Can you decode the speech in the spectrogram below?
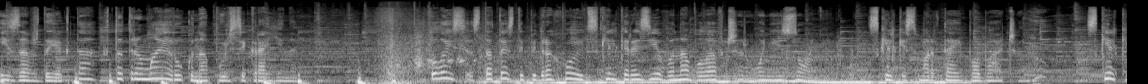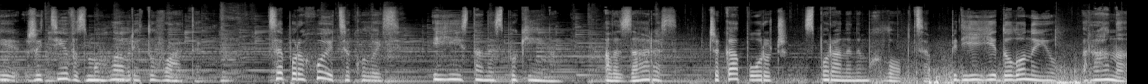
і завжди як та, хто тримає руку на пульсі країни. Колись статисти підрахують, скільки разів вона була в червоній зоні, скільки смертей побачила, скільки життів змогла врятувати. Це порахується колись, і їй стане спокійно. Але зараз чека поруч з пораненим хлопцем. Під її долонею рана,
